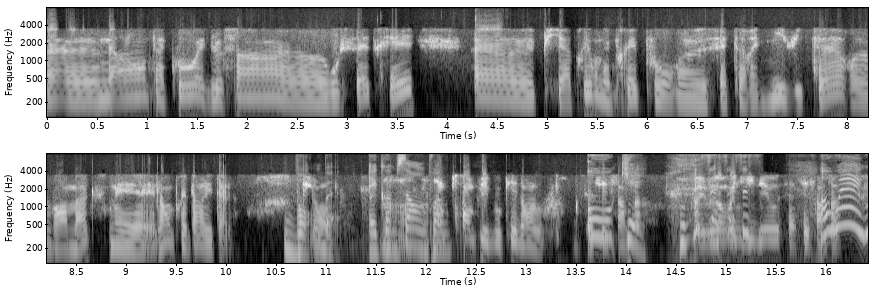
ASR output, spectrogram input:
Euh, merlan, taco, aigle fin, euh, roussette, raie. Euh, et puis après, on est prêt pour euh, 7h30, 8h, euh, grand max. Mais là, on prépare l'étal. Bon, Puis on- bah, et comme ça, on pourra. trempe les bouquets dans l'eau. Ok. sympa. Je Ça, vous ça, envoie une vidéo, c'est assez Ah sympa. ouais, oui,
